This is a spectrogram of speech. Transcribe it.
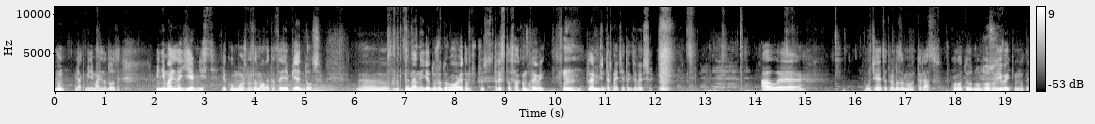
Ну, як мінімальна доза. Мінімальна ємність, яку можна замовити, це є 5 доз. Е, Ціна не є дуже дорогою, там щось 300 з гаком гривень. Прямо в інтернеті я так дивився. Але, виходить, треба замовити раз, вколоти одну дозу і викинути.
